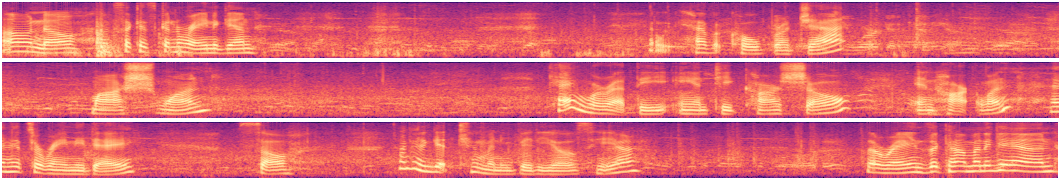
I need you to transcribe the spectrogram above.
Oh no, looks like it's going to rain again. Here we have a Cobra jet. Mach one. Okay, we're at the Antique Car Show in Heartland, and it's a rainy day, so I'm going to get too many videos here. The rains are coming again.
